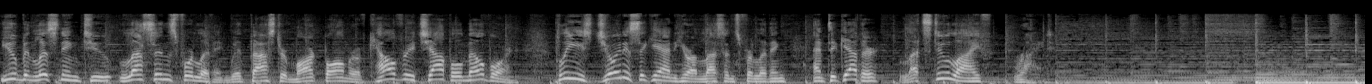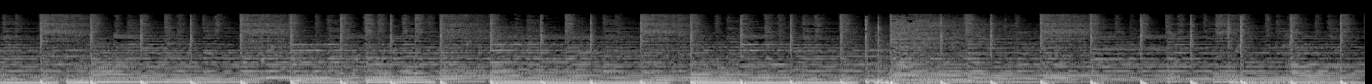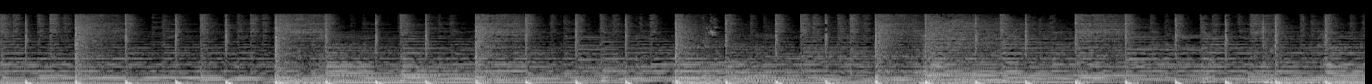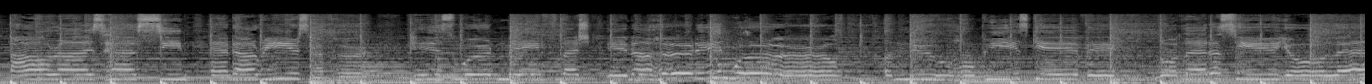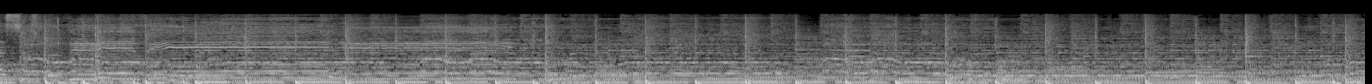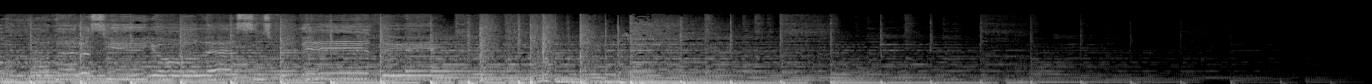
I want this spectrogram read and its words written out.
You've been listening to Lessons for Living with Pastor Mark Balmer of Calvary Chapel, Melbourne. Please join us again here on Lessons for Living, and together, let's do life right. In a hurt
